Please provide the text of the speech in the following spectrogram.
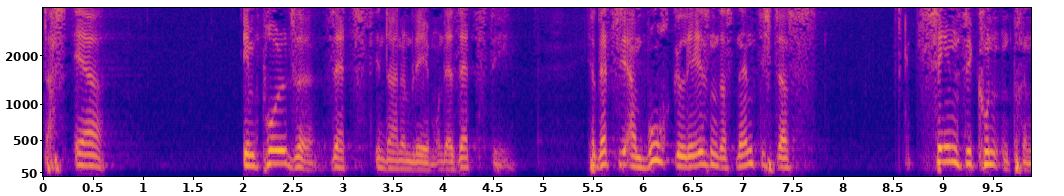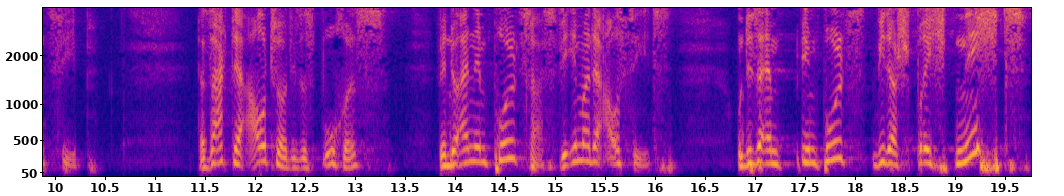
dass er Impulse setzt in deinem Leben und er setzt die. Ich habe letztlich ein Buch gelesen, das nennt sich das Zehn-Sekunden-Prinzip. Da sagt der Autor dieses Buches, wenn du einen Impuls hast, wie immer der aussieht, und dieser Impuls widerspricht nicht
